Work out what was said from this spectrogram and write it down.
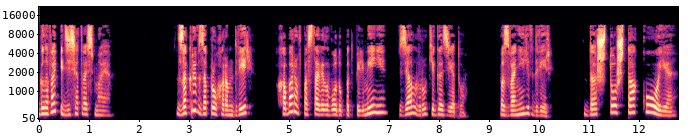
Глава 58. Закрыв за Прохором дверь, Хабаров поставил воду под пельмени, взял в руки газету. Позвонили в дверь. «Да что ж такое?»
